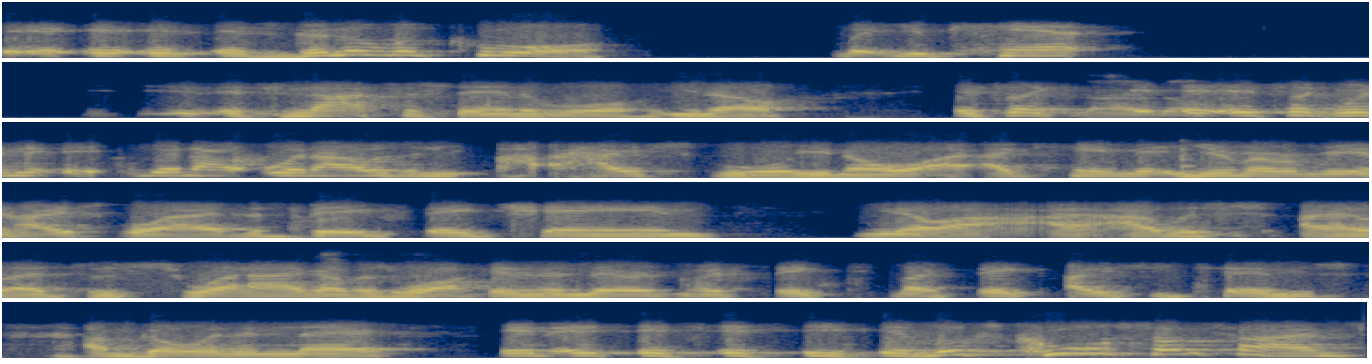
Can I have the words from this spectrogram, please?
It, it, it's gonna look cool, but you can't. It's not sustainable. You know. It's like it's like when when I when I was in high school. You know, I, I came in. You remember me in high school? I had the big fake chain. You know, I, I was I had some swag. I was walking in there with my fake my fake icy Tims. I'm going in there, and it it it, it, it looks cool sometimes,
